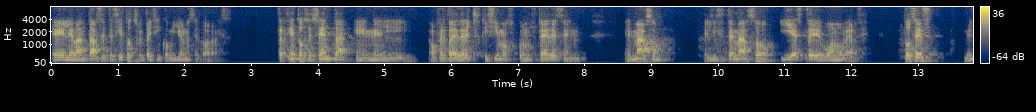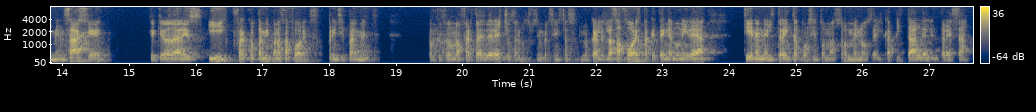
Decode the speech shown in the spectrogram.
eh, levantar 735 millones de dólares. 360 en la oferta de derechos que hicimos con ustedes en, en marzo, el 17 de marzo, y este bono verde. Entonces, el mensaje que quiero dar es, y fue también con las AFORES, principalmente porque fue una oferta de derechos a nuestros inversionistas locales. Las AFORES, para que tengan una idea, tienen el 30% más o menos del capital de la empresa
